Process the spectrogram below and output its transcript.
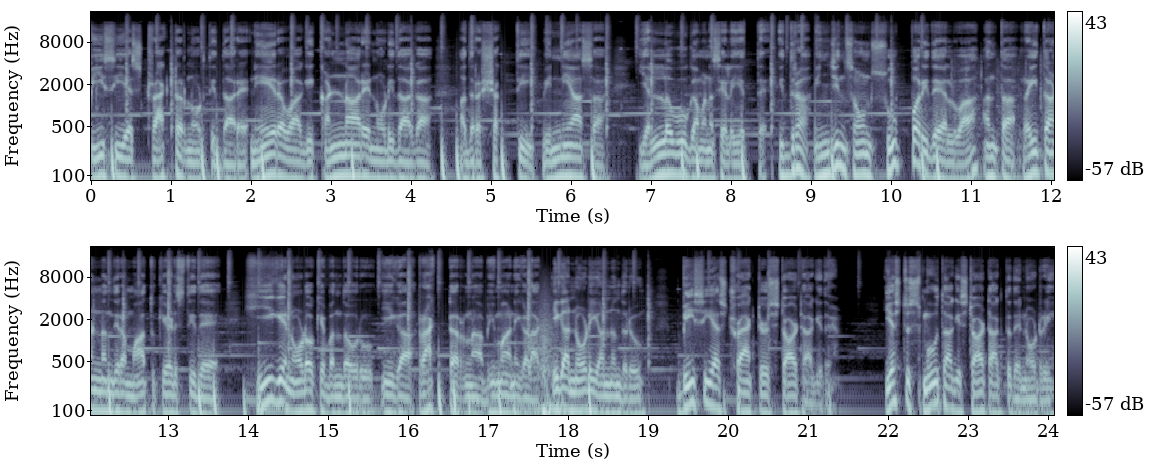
ಬಿ ಸಿ ಎಸ್ ಟ್ರ್ಯಾಕ್ಟರ್ ನೋಡ್ತಿದ್ದಾರೆ. ನೇರವಾಗಿ ಕಣ್ಣಾರೆ ನೋಡಿದಾಗ ಅದರ ಶಕ್ತಿ, ವಿನ್ಯಾಸ ಎಲ್ಲವೂ ಗಮನ ಸೆಳೆಯುತ್ತೆ. ಇದ್ರ, ಇಂಜಿನ್ ಸೌಂಡ್ ಸೂಪರ್ ಇದೆ ಅಲ್ವಾ? ಅಂತ ರೈತ ಅಣ್ಣಂದಿರ ಮಾತು ಕೇಳಿಸ್ತಿದೆ. ಹೀಗೆ ನೋಡೋಕೆ ಬಂದವರು ಈಗ ಟ್ರ್ಯಾಕ್ಟರ್ನ ಅಭಿಮಾನಿಗಳಾಗಿ. ಈಗ ನೋಡಿ ಅನ್ನೊಂದರು B C S tractor start ಆಗಿದೆ. ಎಷ್ಟು ಸ್ಮೂತ್ ಆಗಿ ಸ್ಟಾರ್ಟ್ ಆಗ್ತದೆ ನೋಡ್ರಿ.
